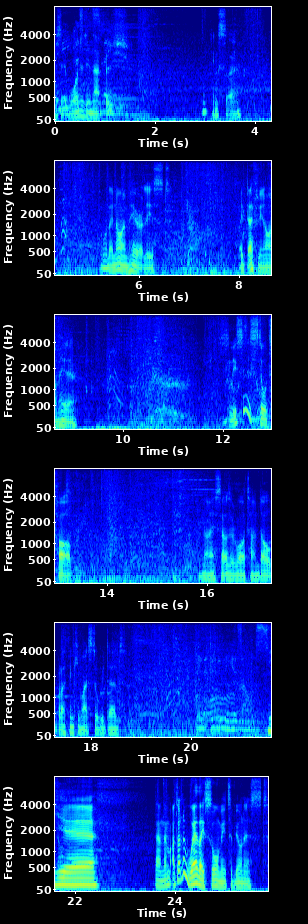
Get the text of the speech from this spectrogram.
Is it warded in that bush? I don't think so. Oh, they know I'm here at least. They definitely know I'm here. Lee Sin is still top. Nice, that was a raw timed ult, but I think he might still be dead. Yeah. Damn them. I don't know where they saw me, to be honest.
